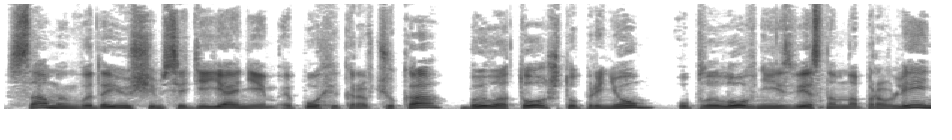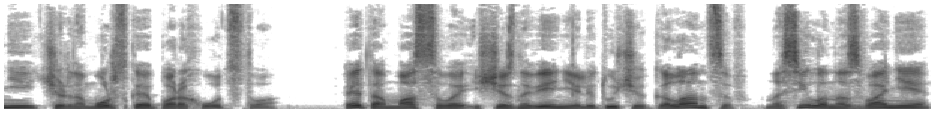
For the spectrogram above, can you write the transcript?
Самым выдающимся деянием эпохи Кравчука было то, что при нем уплыло в неизвестном направлении черноморское пароходство. Это массовое исчезновение летучих голландцев носило название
